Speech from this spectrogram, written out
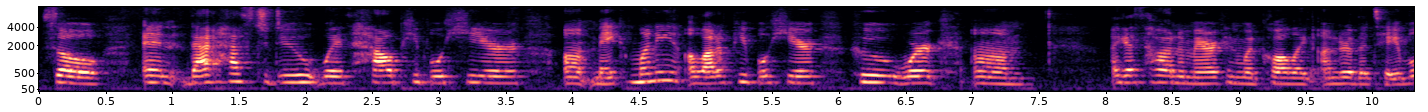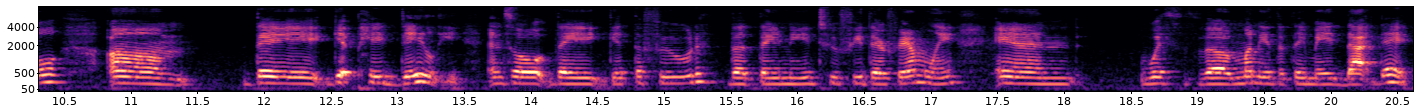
So, and that has to do with how people here um, make money. A lot of people here who work, um, I guess how an American would call like under the table, um, they get paid daily. And so they get the food that they need to feed their family and with the money that they made that day.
